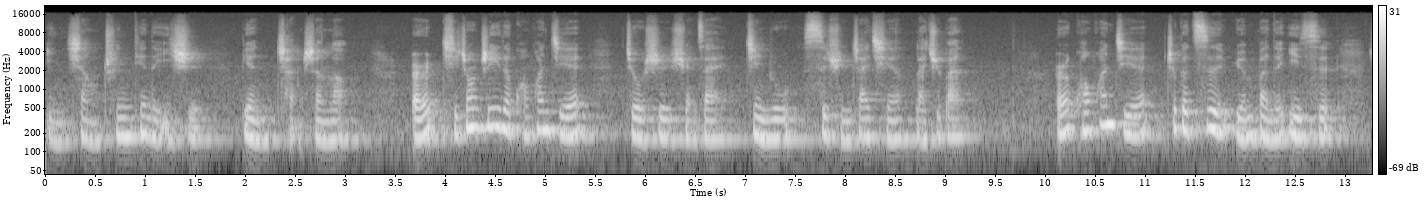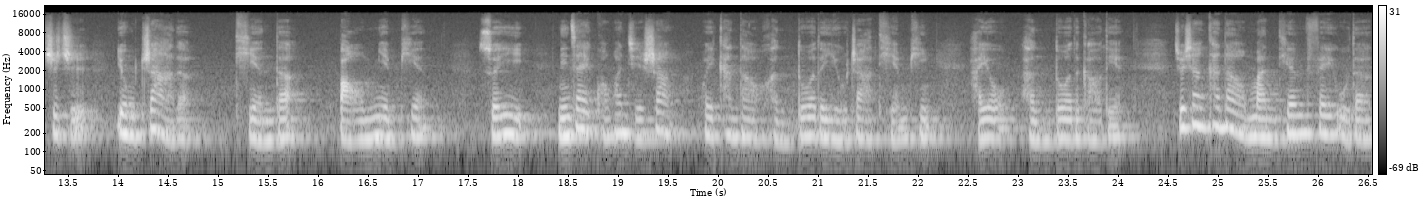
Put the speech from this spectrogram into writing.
迎向春天的仪式便产生了。而其中之一的狂欢节，就是选在进入四旬斋前来举办。而“狂欢节”这个字原本的意思是指用炸的、甜的薄面片，所以您在狂欢节上。会看到很多的油炸甜品，还有很多的糕点，就像看到满天飞舞的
